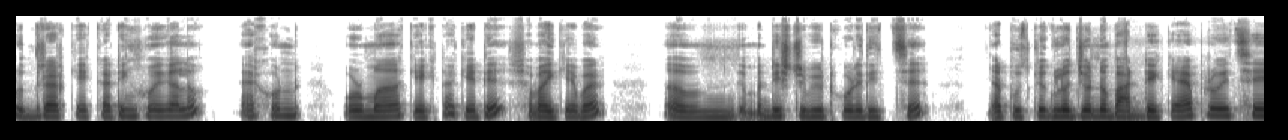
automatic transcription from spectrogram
রুদ্রার কেক কাটিং হয়ে গেল। এখন ওর মা কেকটা কেটে সবাইকে এবার ডিস্ট্রিবিউট করে দিচ্ছে। আর পুচকেগুলোর জন্য বার্থডে ক্যাপ রয়েছে।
